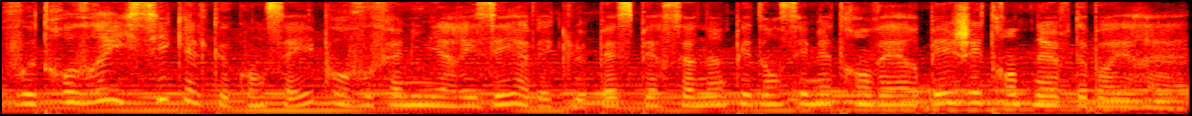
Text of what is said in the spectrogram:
Vous trouverez ici quelques conseils pour vous familiariser avec le pèse-personne impédancémètre en verre BG39 de Boyerer.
